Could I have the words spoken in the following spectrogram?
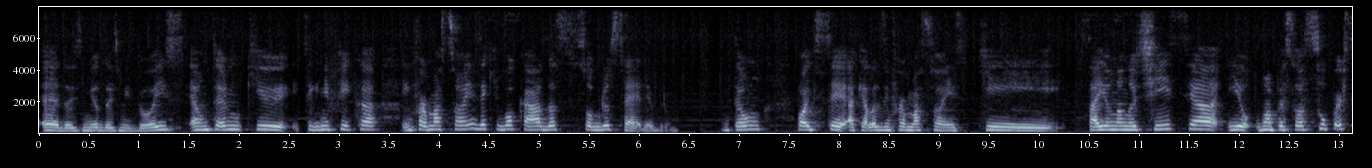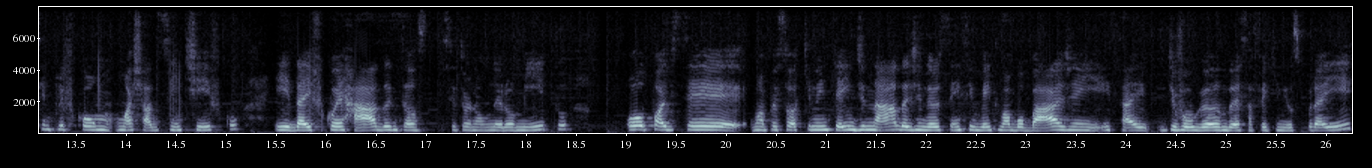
é, 2000, 2002, é um termo que significa informações equivocadas sobre o cérebro. Então, pode ser aquelas informações que saiu na notícia e uma pessoa super simplificou um achado científico e daí ficou errado, então se tornou um neuromito. Ou pode ser uma pessoa que não entende nada de neurociência, inventa uma bobagem e sai divulgando essa fake news por aí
